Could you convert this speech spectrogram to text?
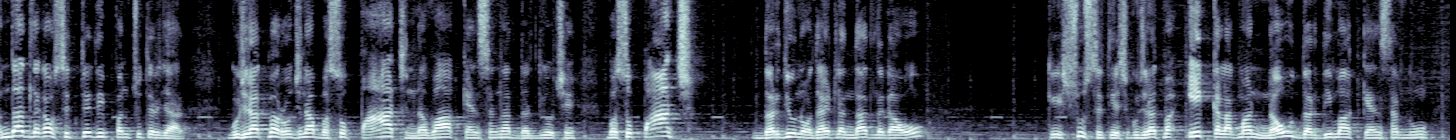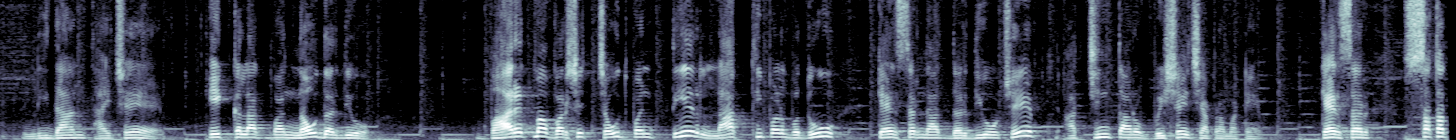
અંદાજ લગાવો, સિત્તેરથી પંચોતેર હજાર. ગુજરાતમાં રોજના બસો પાંચ નવા કેન્સરના દર્દીઓ છે. બસો પાંચ દર્દીઓ નોંધાય, એટલે અંદાજ લગાવો. કે શું સ્થિતિ હશે? ગુજરાતમાં એક કલાકમાં નવ દર્દીમાં કેન્સરનું નિદાન થાય છે. એક કલાકમાં નવ દર્દીઓ. ભારતમાં વર્ષે ચૌદ પોઈન્ટ તેર લાખથી પણ વધુ કેન્સરના દર્દીઓ છે. આ ચિંતાનો વિષય છે આપણા માટે. કેન્સર સતત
